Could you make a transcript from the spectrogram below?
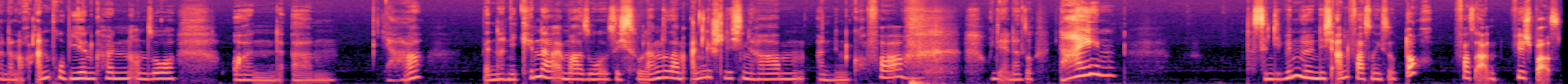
Man dann auch anprobieren können und so. Und ähm, ja, wenn dann die Kinder immer so sich so langsam angeschlichen haben an den Koffer und die Eltern so, nein, das sind die Windeln nicht anfassen. Und ich so, doch, fass an, viel Spaß.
